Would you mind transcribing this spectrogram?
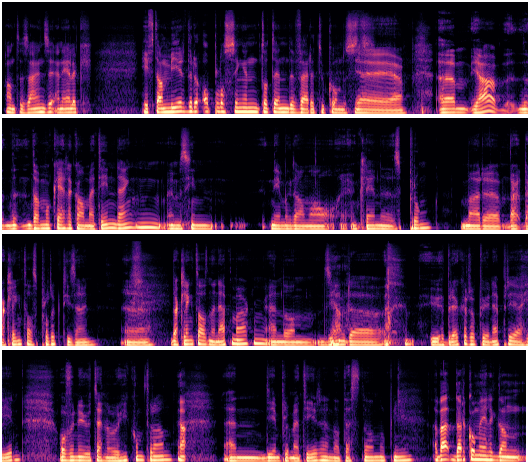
aan te zijn bent. En eigenlijk heeft dat meerdere oplossingen tot in de verre toekomst. Ja, ja, ja. Ehm, ja, dan moet ik eigenlijk al meteen denken. En misschien neem ik dan al een kleine sprong. Maar eh, dat, dat klinkt als productdesign. Eh dat klinkt als een app maken en dan zien Ja. hoe dat uw gebruikers op uw app reageren. Of een nieuwe technologie komt eraan. Ja. En die implementeren en dat testen dan opnieuw. Maar daar komt eigenlijk dan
